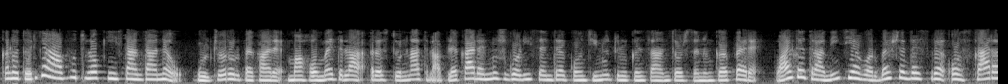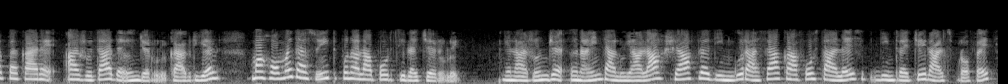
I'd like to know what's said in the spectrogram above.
Călătoria a avut loc instantaneu. Ulciorul pe care Mahomed l-a răsturnat la plecare nu-și golise între conținutul când s-a întors în încăpere. O altă tradiție vorbește despre o scară pe care, ajutat de îngerul Gabriel, Mahomed a suit până la porțile cerului. El ajunge înaintea lui Allah și află din gura sa că a fost ales dintre ceilalți profeți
